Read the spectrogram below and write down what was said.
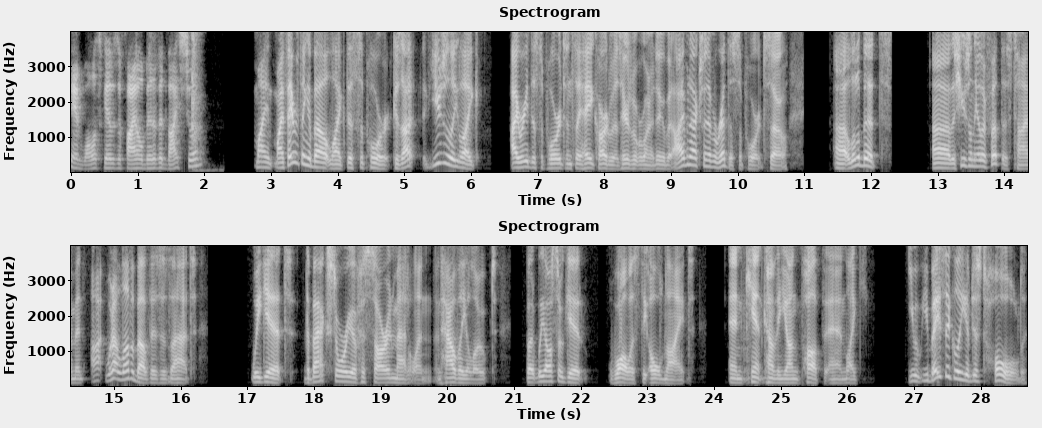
and Wallace gives a final bit of advice to him. My my favorite thing about like this support because I usually like I read the supports and say, "Hey, Cardwiz, here's what we're going to do," but I haven't actually never read the support, so uh, a little bit uh, the shoes on the other foot this time. And I, what I love about this is that we get the backstory of Hassar and Madeline and how they eloped, but we also get Wallace, the old knight, and Kent, kind of the young pup, and like you, you basically have just told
